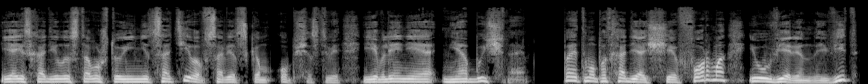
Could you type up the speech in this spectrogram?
я исходил из того, что инициатива в советском обществе — явление необычное, поэтому подходящая форма и уверенный вид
